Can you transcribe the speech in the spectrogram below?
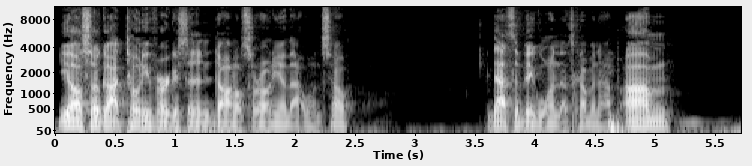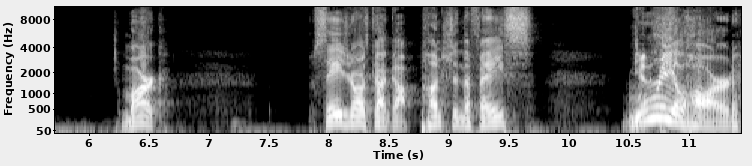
You also got Tony Ferguson and Donald Cerrone on that one. So that's a big one that's coming up. Um, Mark, Sage Northcutt got punched in the face Yes. real hard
